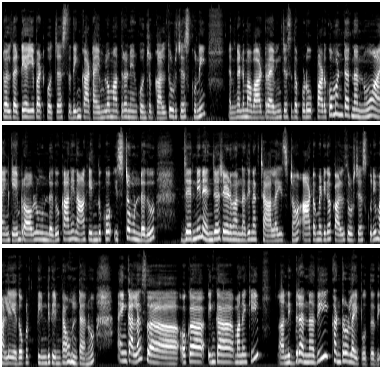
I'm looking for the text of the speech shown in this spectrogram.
ట్వెల్వ్ థర్టీ అయ్యే పట్టుకు వచ్చేస్తుంది ఇంకా ఆ టైంలో మాత్రం నేను కొంచెం కళ్ళు తుడిచేసుకుని ఎందుకంటే మా వాడు డ్రైవింగ్ చేసేటప్పుడు పడుకోమంటారు నన్ను. ఆయనకి ఏం ప్రాబ్లం ఉండదు. కానీ నాకు ఎందుకో ఇష్టం ఉండదు. జర్నీని ఎంజాయ్ చేయడం అన్నది నాకు చాలా ఇష్టం. ఆటోమేటిక్‌గా కళ్ళు తుడిచేసుకుని మళ్ళీ ఏదో ఒకటి తిండి తింటూ ఉంటాను. ఇంకా అలా ఒక ఇంకా మనకి నిద్ర అన్నది కంట్రోల్ అయిపోతుంది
